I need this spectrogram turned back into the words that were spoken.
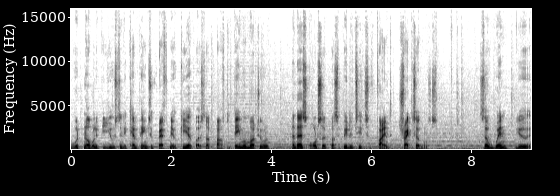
would normally be used in the campaign to craft new gear, but it's not part of the demo module. And there's also a possibility to find track tokens. So when you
